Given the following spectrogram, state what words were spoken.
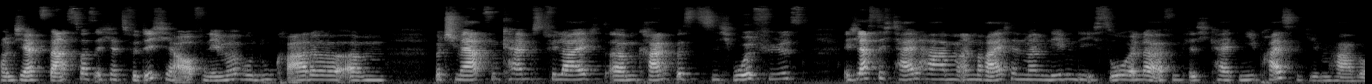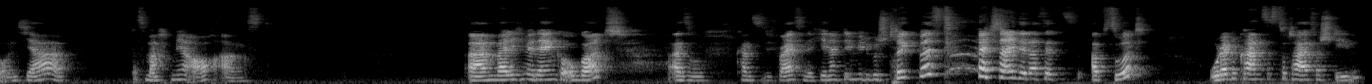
Und jetzt das, was ich jetzt für dich hier aufnehme, wo du gerade ähm, mit Schmerzen kämpfst, vielleicht ähm, krank bist, nicht wohlfühlst, ich lasse dich teilhaben an Bereichen in meinem Leben, die ich so in der Öffentlichkeit nie preisgegeben habe. Und ja, das macht mir auch Angst. Ähm, weil ich mir denke, oh Gott, also kannst du, ich weiß nicht, je nachdem wie du gestrickt bist, erscheint dir das jetzt absurd. Oder du kannst es total verstehen.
